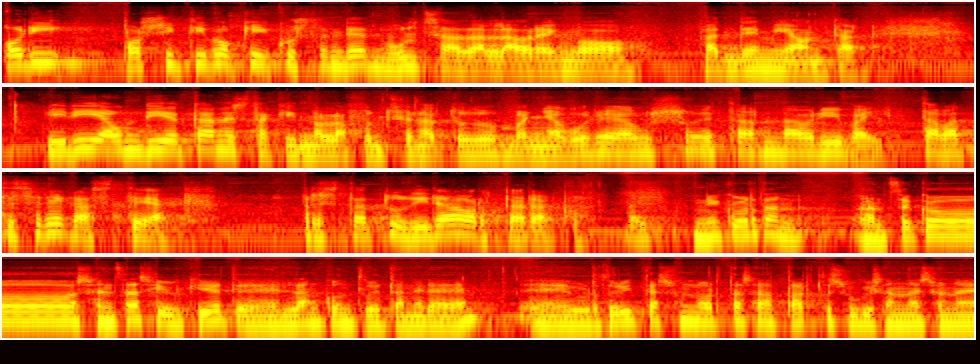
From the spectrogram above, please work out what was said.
hori positiboki ikusten dut bultza dala oraingo pandemia hontan. Hiri handietan ez dakit nola funtzionatu du, baina gure auzoetan da hori bai. Eta batez ere gazteak prestatu dira hortarako. Bai. Nik hortan, antzeko sentzazio ukiet eh, lan kontuetan ere, eh? E, urduritasun hortaz aparte zuk izan da esone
